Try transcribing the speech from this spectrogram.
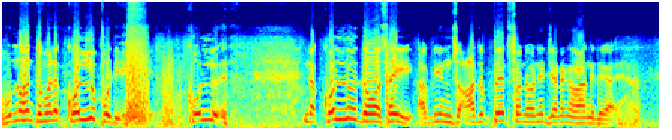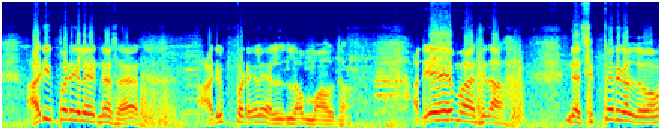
இன்னொன்று மேலே கொல்லு பொடி கொல்லு இந்த கொல்லு தோசை அப்படின்னு சொ- அது பேர் சொன்னவொடனே ஜனங்க வாங்குதுங்க. அடிப்படையில் என்ன சார்? அடிப்படையில் எல்லாம் மாவு தான் அதே மாதிரி தான் இந்த சித்தர்களும்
